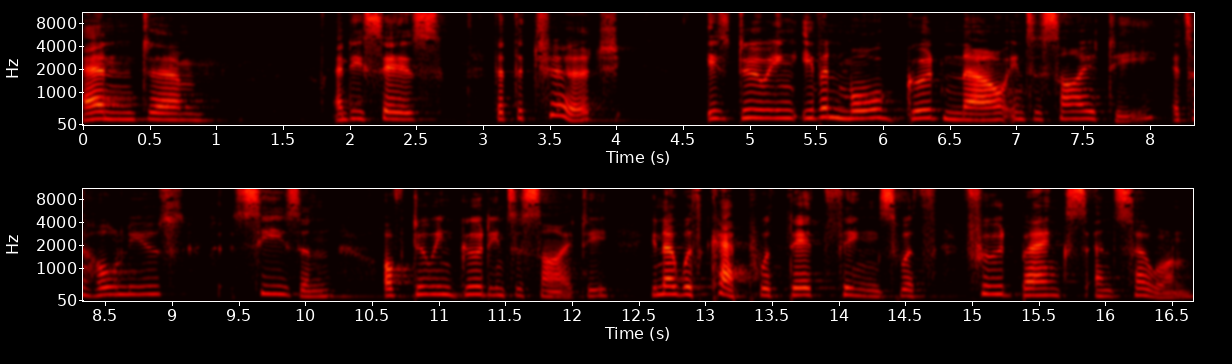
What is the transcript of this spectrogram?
And, um, and he says that the church is doing even more good now in society. It's a whole new season of doing good in society you know, with CAP, with dead things, with food banks, and so on.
